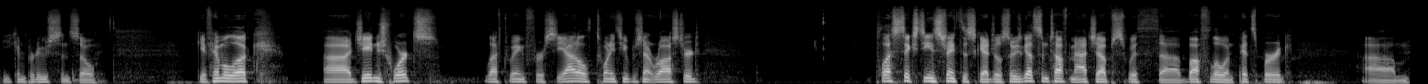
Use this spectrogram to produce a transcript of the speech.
he can produce, and so give him a look. Uh, Jaden Schwartz, left wing for Seattle, twenty two percent rostered, plus sixteen strength of schedule. So he's got some tough matchups with uh, Buffalo and Pittsburgh. Um,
